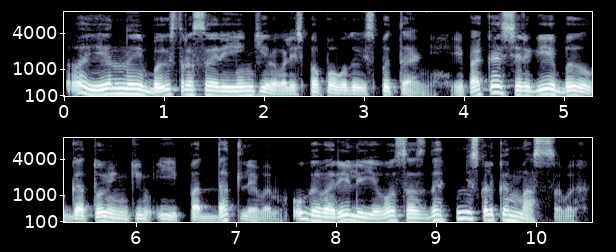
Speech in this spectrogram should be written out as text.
Военные быстро сориентировались по поводу испытаний, и пока Сергей был готовеньким и податливым, уговорили его создать несколько массовых.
